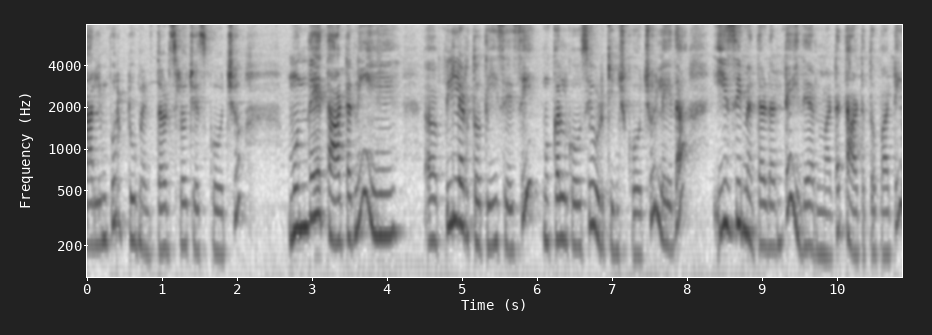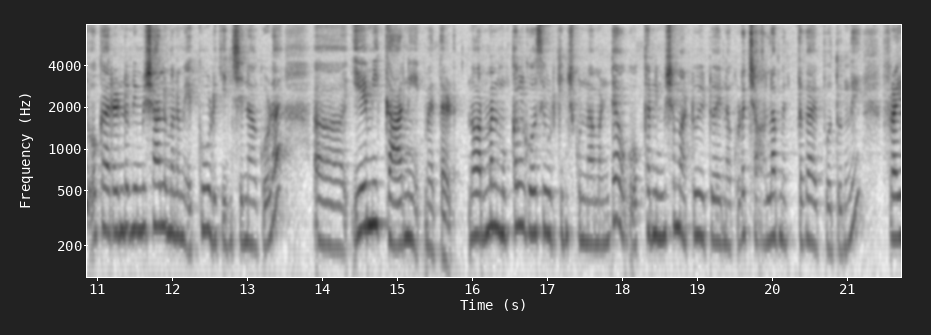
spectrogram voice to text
తాలింపు టూ మెథడ్స్లో చేసుకోవచ్చు. ముందే తాటని పీలర్తో తీసేసి ముక్కలు కోసి ఉడికించుకోవచ్చు లేదా ఈజీ మెథడ్ అంటే ఇదే అనమాట తాటతో పాటు. ఒక రెండు నిమిషాలు మనం ఎక్కువ ఉడికించినా కూడా ఏమీ కాని మెథడ్. నార్మల్ ముక్కలు కోసి ఉడికించుకున్నామంటే ఒక్క నిమిషం అటు ఇటు అయినా కూడా చాలా మెత్తగా అయిపోతుంది ఫ్రై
